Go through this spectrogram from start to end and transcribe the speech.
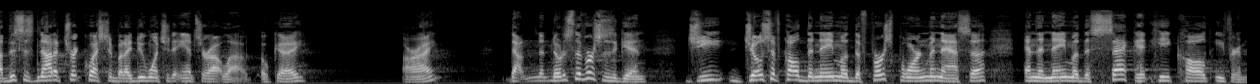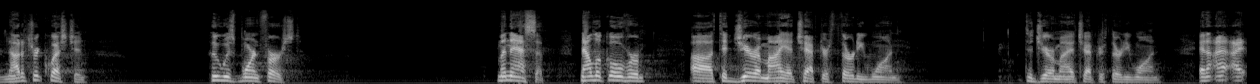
Now, this is not a trick question, but I do want you to answer out loud, okay? All right? Now, notice the verses again. G- Joseph called the name of the firstborn Manasseh, and the name of the second he called Ephraim. Not a trick question. Who was born first? Manasseh. Now look over uh, to Jeremiah chapter 31. To Jeremiah chapter 31. And I, I,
